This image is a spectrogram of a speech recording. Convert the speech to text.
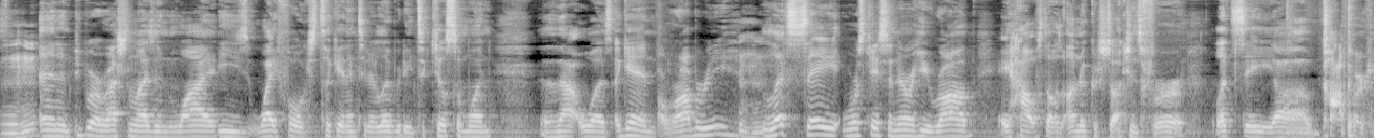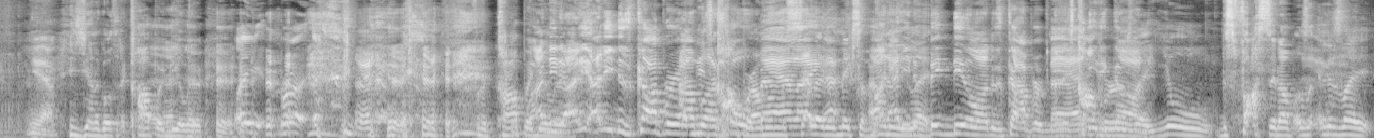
mm-hmm. and then people are rationalizing why these white folks took it into their liberty to kill someone. That was again a robbery. Mm-hmm. Let's say worst case scenario, he robbed a house that was under construction for let's say uh, copper. yeah. He's gonna go to the copper dealer, like, bro. the copper I need. I need, I need this copper. I need this copper. I'm gonna man. sell it and make some money, I need like- a big deal on this copper, man. this I need copper it is gone. like, yo, this faucet up. I And it's like,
